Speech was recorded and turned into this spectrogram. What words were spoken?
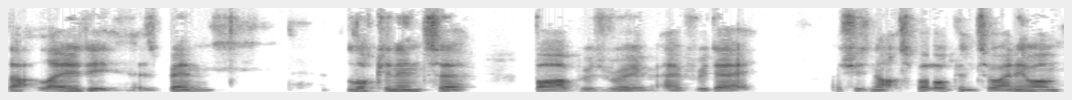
that lady has been looking into Barbara's room every day, and she's not spoken to anyone,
